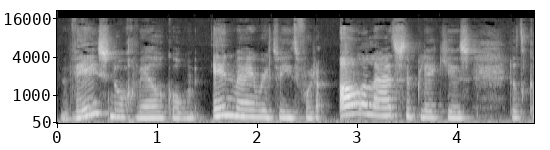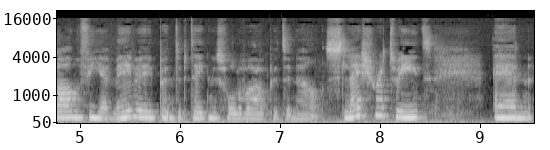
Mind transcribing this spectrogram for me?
Wees nog welkom in mijn retreat voor de allerlaatste plekjes. Dat kan via www.betekenisvolleverhaal.nl slash retreat. En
